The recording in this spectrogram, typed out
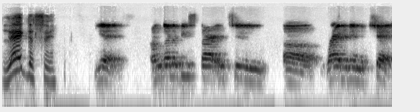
Legacy. Yes. I'm gonna be starting to uh, write it in the chat.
